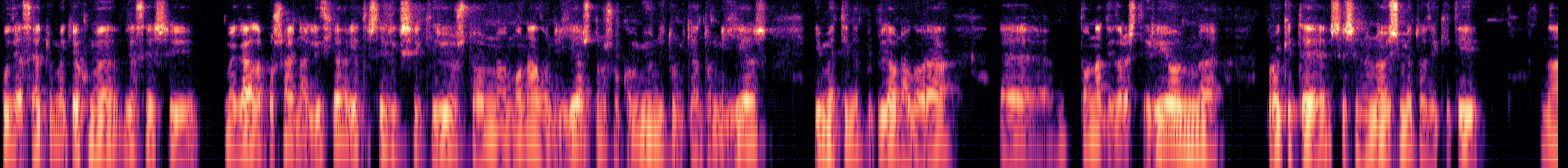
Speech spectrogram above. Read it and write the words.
που διαθέτουμε και έχουμε διαθέσει μεγάλα ποσά, είναι αλήθεια, για τη στήριξη κυρίως των μονάδων υγείας, των νοσοκομείων ή των κέντρων υγείας ή με την επιπλέον αγορά ε, των αντιδραστηρίων. Πρόκειται σε συνεννόηση με το διοικητή να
